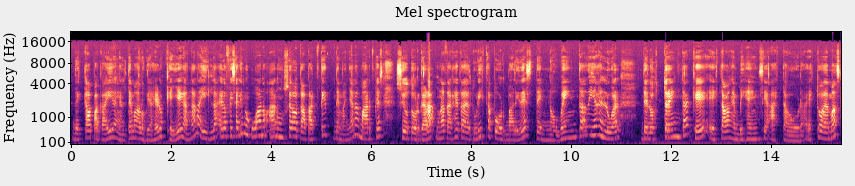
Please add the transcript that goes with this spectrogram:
de capa caída en el tema de los viajeros que llegan a la isla, el oficialismo cubano ha anunciado que a partir de mañana martes se otorgará una tarjeta de turista por validez de 90 días en lugar de los 30 que estaban en vigencia hasta ahora. Esto además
